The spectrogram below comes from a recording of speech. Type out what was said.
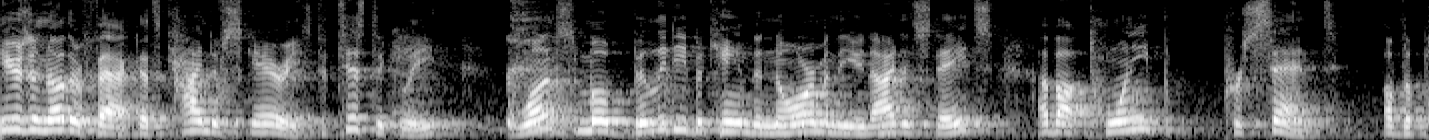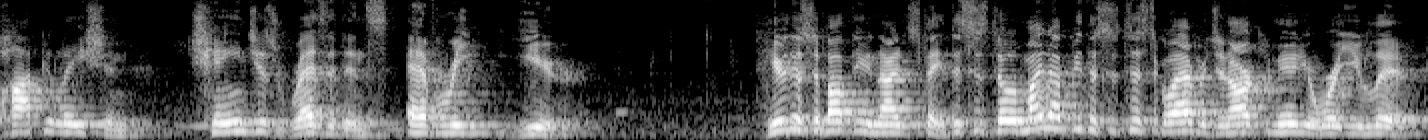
Here's another fact that's kind of scary. Statistically, once mobility became the norm in the United States, about 20% of the population changes residence every year. Hear this about the United States. This is, so it might not be the statistical average in our community or where you live,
